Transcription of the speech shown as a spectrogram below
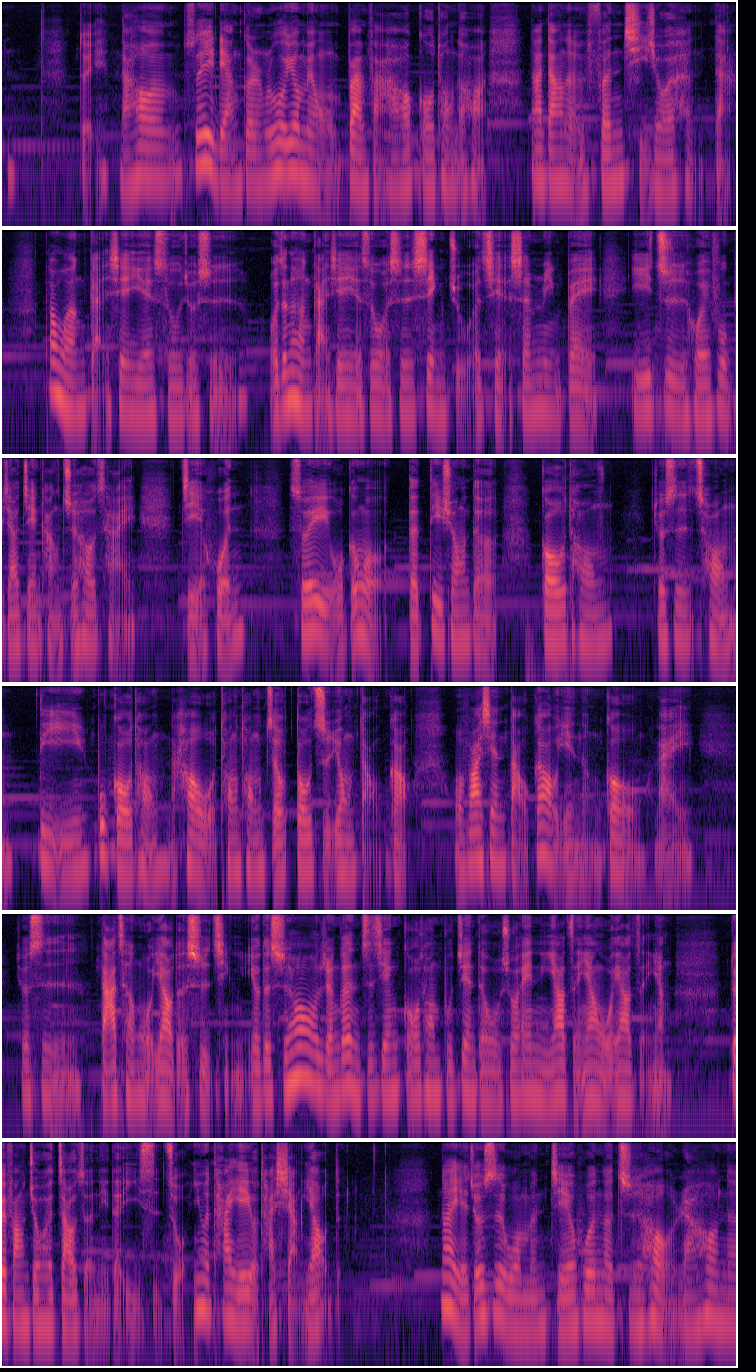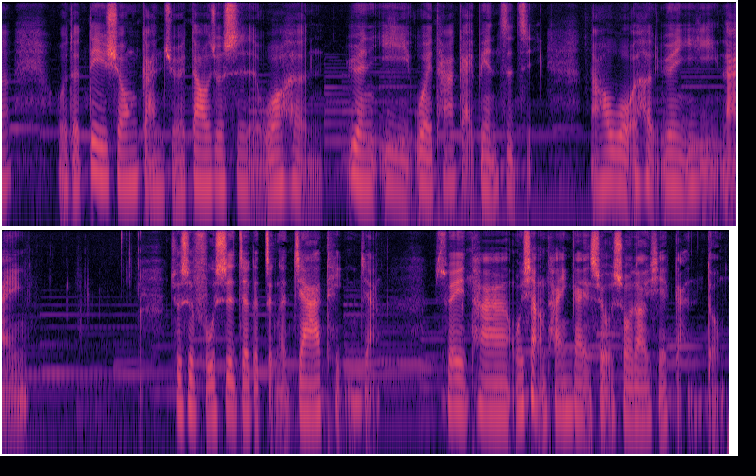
对，然后所以两个人如果又没有办法好好沟通的话，那当然分歧就会很大。但我很感谢耶稣，就是我真的很感谢耶稣，我是信主，而且生命被医治恢复比较健康之后才结婚。所以我跟我的弟兄的沟通，就是从第一不沟通，然后我通通都都只用祷告。我发现祷告也能够来，就是达成我要的事情。有的时候人跟人之间沟通，不见得我说，哎，你要怎样，我要怎样，对方就会照着你的意思做，因为他也有他想要的。那也就是我们结婚了之后，然后呢，我的弟兄感觉到就是我很愿意为他改变自己，然后我很愿意来，就是服侍这个整个家庭这样，所以他，我想他应该也是有受到一些感动。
